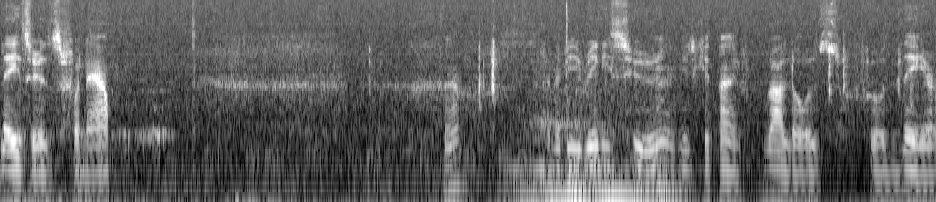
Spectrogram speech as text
lasers for now. Well, gonna be really soon. I need to get my Ralos for there.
